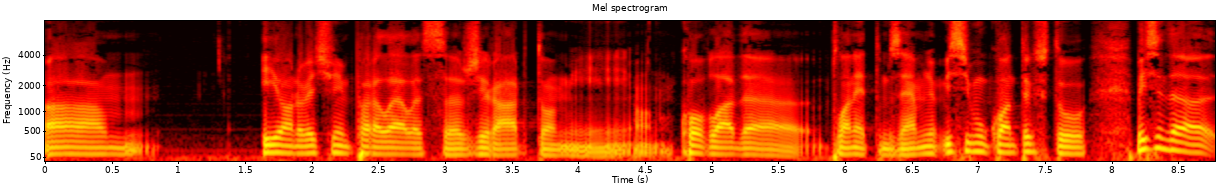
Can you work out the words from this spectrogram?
Um, I ono, već vidim paralele sa Girardom i ono, ko vlada planetom Zemljom. Mislim u kontekstu, mislim da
